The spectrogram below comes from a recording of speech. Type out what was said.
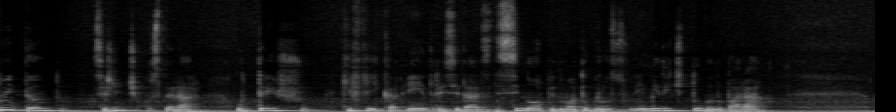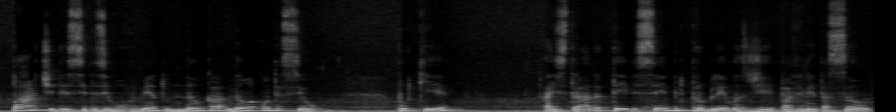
No entanto, se a gente considerar o trecho que fica entre as cidades de Sinop, no Mato Grosso, e Miritituba, no Pará, parte desse desenvolvimento não, não aconteceu, porque a estrada teve sempre problemas de pavimentação,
